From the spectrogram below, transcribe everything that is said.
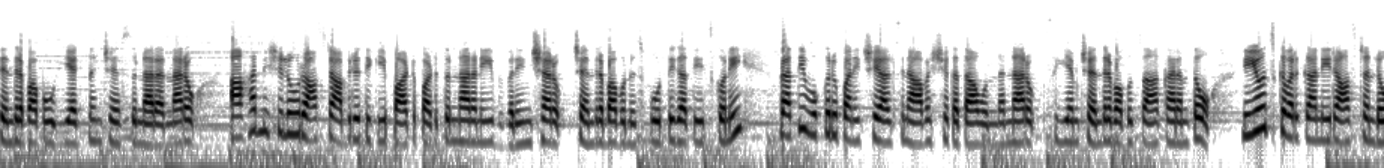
చంద్రబాబు యజ్ఞం చేస్తున్నారన్నారు. అహర్నిశలు రాష్ట్ర అభివృద్ధికి పాటుపడుతున్నారని వివరించారు. చంద్రబాబును స్ఫూర్తిగా తీసుకొని ప్రతి ఒక్కరూ పనిచేయాల్సిన ఆవశ్యకత ఉందన్నారు. సీఎం చంద్రబాబు సహకారంతో నియోజకవర్గాన్ని రాష్ట్రంలో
